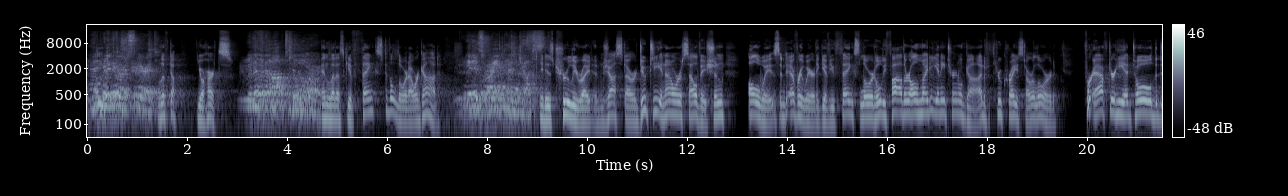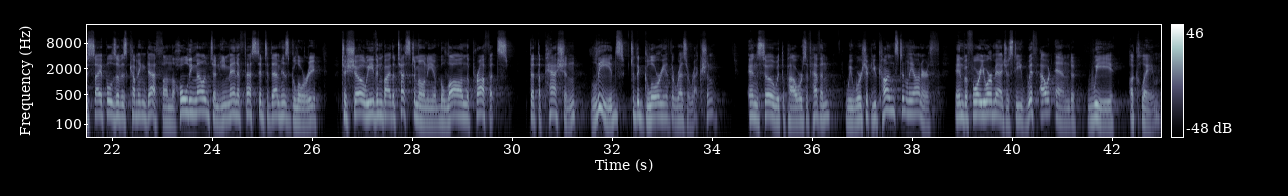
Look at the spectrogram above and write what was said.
And with your spirit, Lift up your hearts we lift them up to the Lord. and let us give thanks to the Lord our God. It is right and just. It is truly right and just, our duty and our salvation, always and everywhere to give you thanks, Lord, Holy Father, Almighty and eternal God, through Christ our Lord. For after he had told the disciples of his coming death on the holy mountain, he manifested to them his glory, to show, even by the testimony of the law and the prophets, that the passion leads to the glory of the resurrection. And so, with the powers of heaven, we worship you constantly on earth, and before your majesty, without end, we acclaim.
